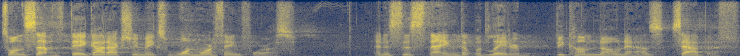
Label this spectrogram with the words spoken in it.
So on the seventh day, God actually makes one more thing for us. And it's this thing that would later become known as Sabbath,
